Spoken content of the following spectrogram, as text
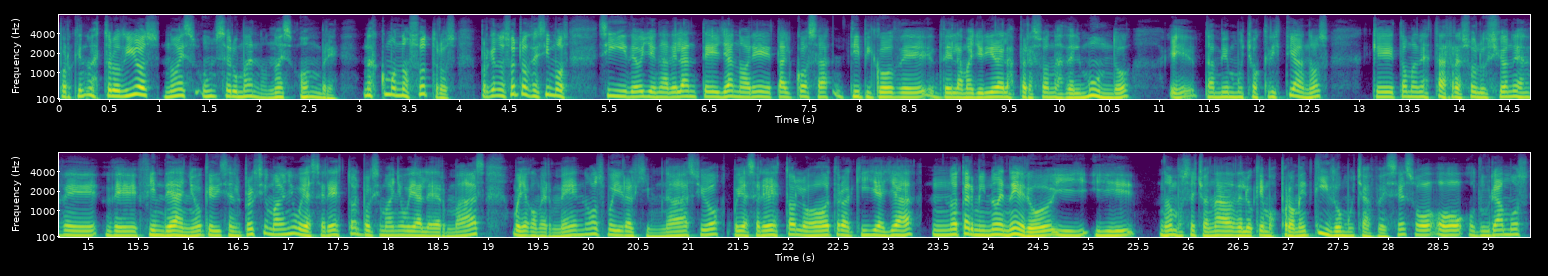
porque nuestro Dios no es un ser humano, no es hombre, no es como nosotros, porque nosotros decimos, sí, de hoy en adelante ya no haré tal cosa, típico de, la mayoría de las personas del mundo, eh, también muchos cristianos, que toman estas resoluciones de, fin de año, que dicen el próximo año voy a hacer esto, el próximo año voy a leer más, voy a comer menos, voy a ir al gimnasio, voy a hacer esto, lo otro, aquí y allá. No terminó enero y, y no hemos hecho nada de lo que hemos prometido muchas veces o, o, duramos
